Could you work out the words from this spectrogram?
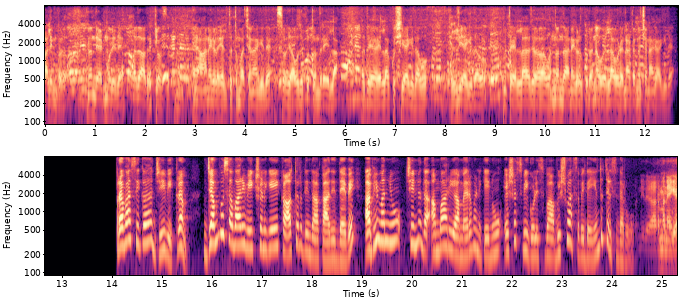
ತಾಲೀಮುಗಳು. ಇನ್ನೊಂದು ಎರಡು ಮೂರು ಇದೆ. ಅದು ಆದರೆ ಕ್ಲೋಸ್ ಆನೆಗಳ ಹೆಲ್ತ್ ತುಂಬ ಚೆನ್ನಾಗಿದೆ. ಸೊ ಯಾವುದಕ್ಕೂ ತೊಂದರೆ ಇಲ್ಲ. ಅದು ಎಲ್ಲ ಖುಷಿಯಾಗಿದ್ದಾವೆ ಹೆಲ್ದಿ ಆಗಿದ್ದಾವೆ ಮತ್ತು ಎಲ್ಲ ಒಂದೊಂದು ಆನೆಗಳು ಕೂಡ ನಾವು ಎಲ್ಲ ಒಡನಾಟನೂ ಚೆನ್ನಾಗಾಗಿದೆ. ಪ್ರವಾಸಿಗ ಜಿ ವಿಕ್ರಮ್ ಜಂಬೂ ಸವಾರಿ ವೀಕ್ಷಣೆಗೆ ಕಾತುರದಿಂದ ಕಾದಿದ್ದೇವೆ. ಅಭಿಮನ್ಯು ಚಿನ್ನದ ಅಂಬಾರಿಯ ಮೆರವಣಿಗೆಯನ್ನು ಯಶಸ್ವಿಗೊಳಿಸುವ ವಿಶ್ವಾಸವಿದೆ ಎಂದು ತಿಳಿಸಿದರು. ಅರಮನೆಗೆ.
